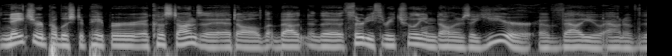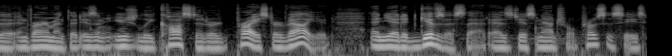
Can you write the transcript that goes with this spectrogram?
Nature published a paper, uh, Costanza et al., about the $33 trillion a year of value out of the environment that isn't usually costed or priced or valued. And yet it gives us that as just natural processes.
